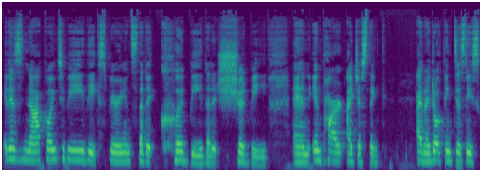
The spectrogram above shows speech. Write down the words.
it is not going to be the experience that it could be, that it should be. And in part, I just think and I don't think Disney's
